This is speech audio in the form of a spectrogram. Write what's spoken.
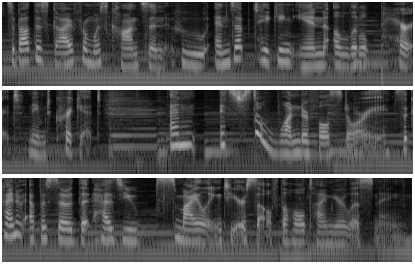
It's about this guy from Wisconsin who ends up taking in a little parrot named Cricket. And it's just a wonderful story. It's the kind of episode that has you smiling to yourself the whole time you're listening.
